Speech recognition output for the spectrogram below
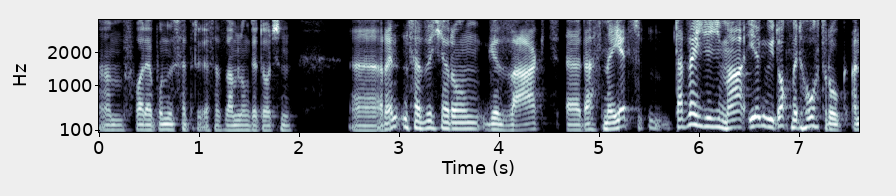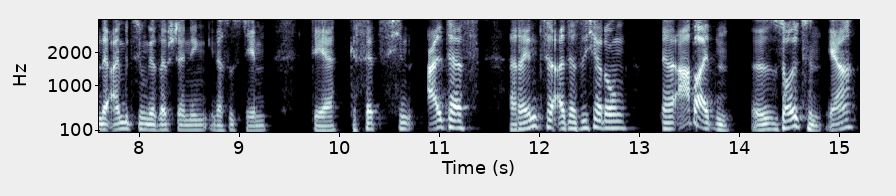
ähm, vor der Bundesvertreterversammlung der deutschen äh, Rentenversicherung gesagt, äh, dass man jetzt tatsächlich mal irgendwie doch mit Hochdruck an der Einbeziehung der Selbstständigen in das System der gesetzlichen Altersrente, Alterssicherung äh, arbeiten äh, sollten, ja.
